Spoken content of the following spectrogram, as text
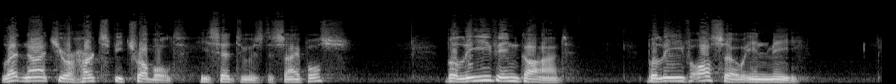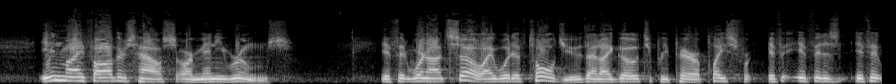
Let not your hearts be troubled, he said to his disciples. Believe in God. Believe also in me. In my Father's house are many rooms. If it were not so, I would have told you that I go to prepare a place for, if, if it is, if it,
